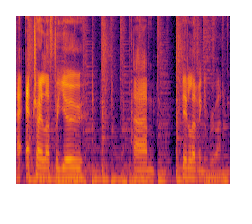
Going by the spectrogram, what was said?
uh, app trailer for you. Um, better living, everyone.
